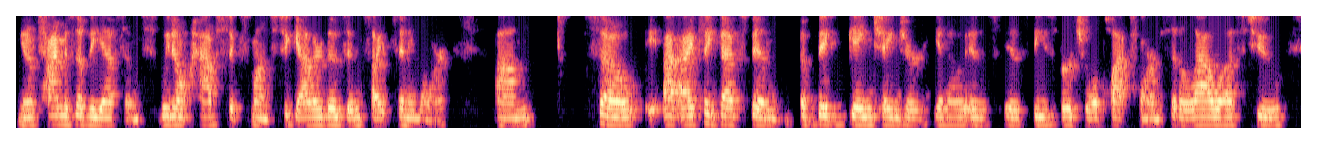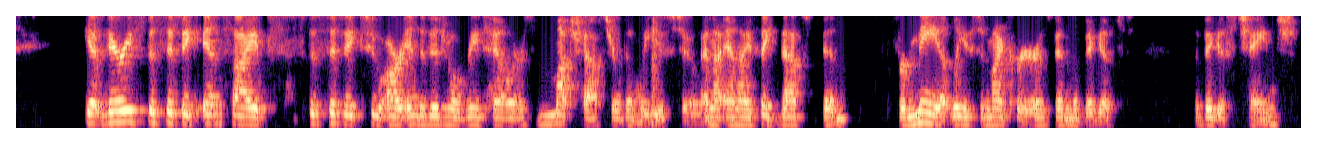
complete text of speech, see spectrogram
you know time is of the essence. We don't have six months to gather those insights anymore. Um, so I, think that's been a big game changer, you know, is, is these virtual platforms that allow us to get very specific insights specific to our individual retailers much faster than we used to. And I, and I think that's been, for me at least in my career, has been the biggest, the biggest change.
